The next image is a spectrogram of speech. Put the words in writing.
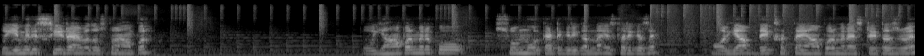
तो ये मेरी सी ड्राइव है दोस्तों यहाँ पर। तो यहाँ पर मेरे को शो मोर कैटेगरी करना है इस तरीके से। और ये आप देख सकते हैं यहाँ पर मेरा स्टेटस जो है,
